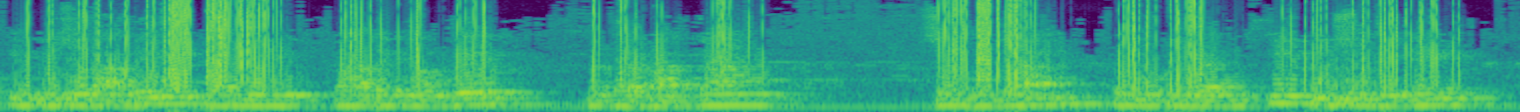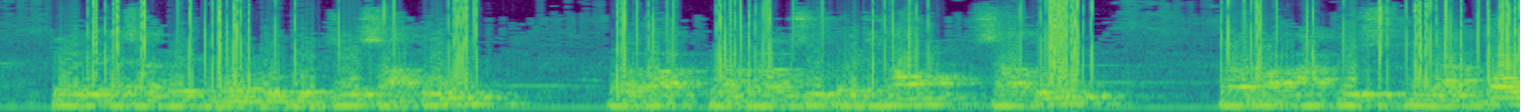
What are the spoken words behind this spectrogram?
Ibu Surati dari latih Mampir mendapatkan sembilan kemudian ibu sendiri dari SMP BPJ satu Bapak Bambang Sutrisno satu Bapak Agus Bulanto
